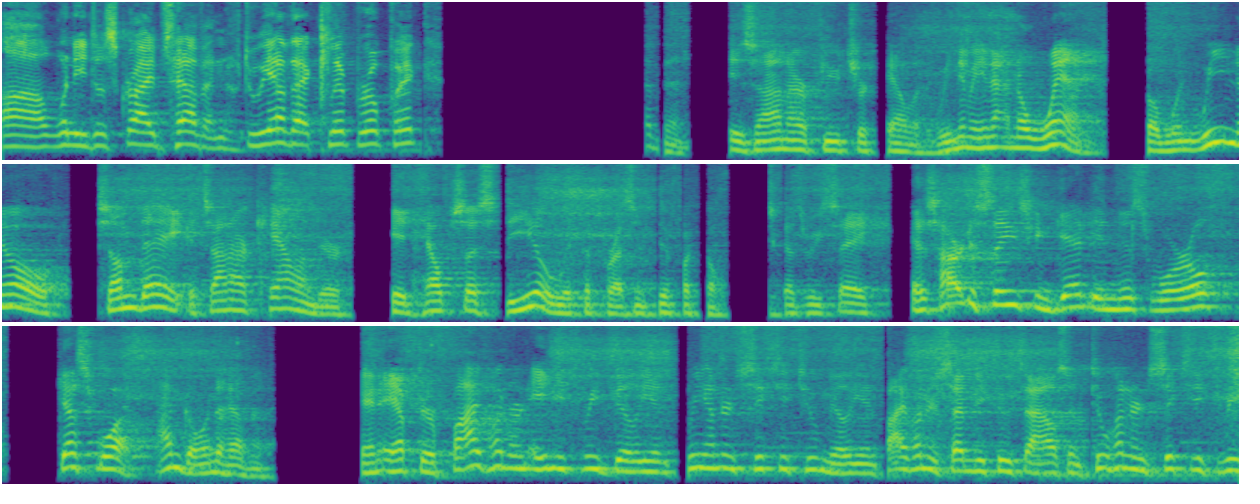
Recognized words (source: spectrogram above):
uh, when he describes heaven. Do we have that clip real quick? Heaven is on our future calendar. We may not know when, but when we know someday it's on our calendar, it helps us deal with the present difficulties. Because we say, as hard as things can get in this world, guess what? I'm going to heaven. And after 583 billion, 362 million, 572,263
